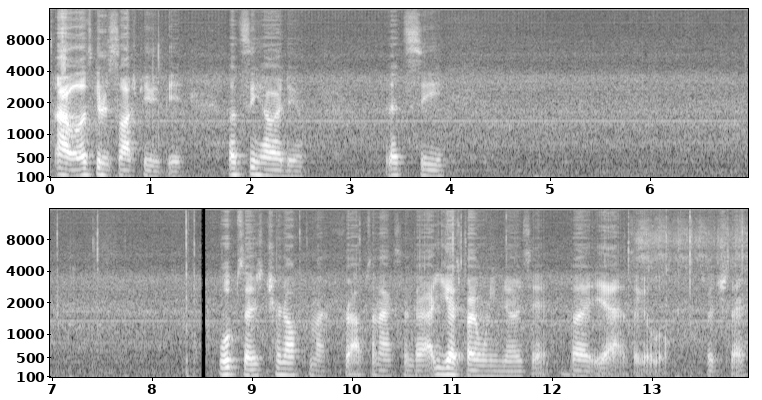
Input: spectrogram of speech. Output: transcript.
Alright, well, let's get to slash PvP. Let's see how I do. Let's see. Whoops, I just turned off my props on accident there. You guys probably won't even notice it, but yeah, it's like a little switch there.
